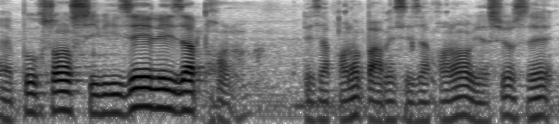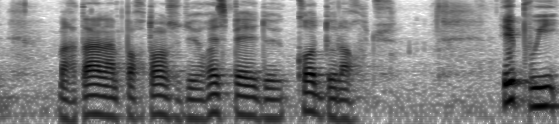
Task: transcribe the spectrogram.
euh, pour sensibiliser les apprenants. Les apprenants, parmi ces apprenants, bien sûr, c'est Martin, l'importance du respect du code de la route. Et puis,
